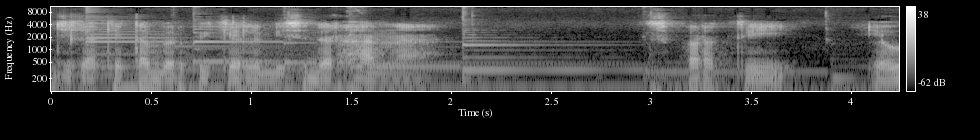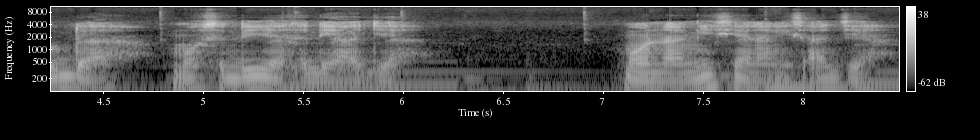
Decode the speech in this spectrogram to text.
jika kita berpikir lebih sederhana, seperti ya udah, mau sedih ya sedih aja, mau nangis ya nangis aja,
